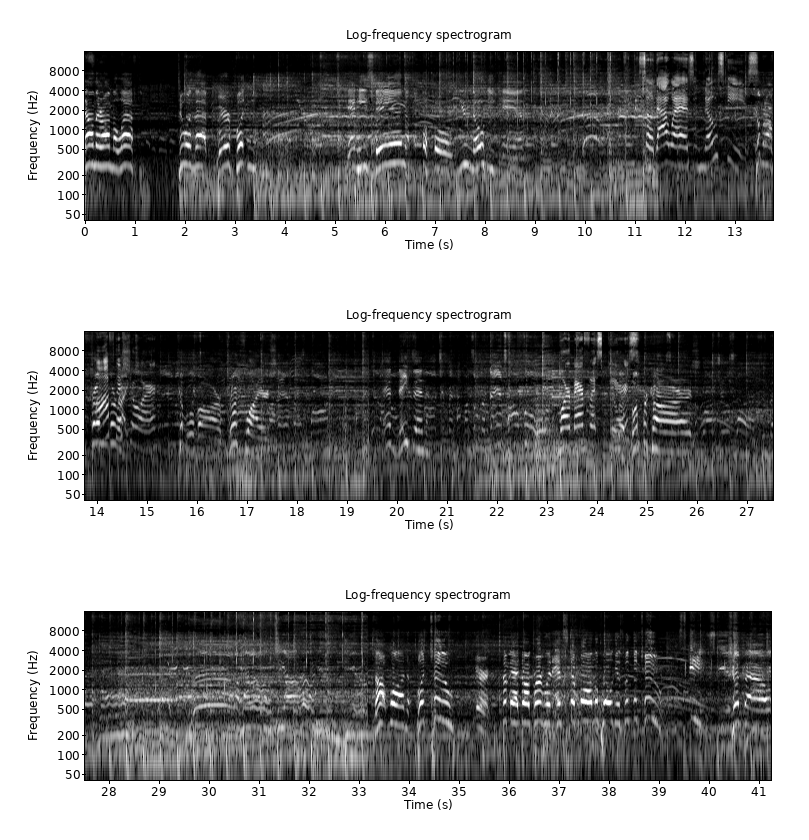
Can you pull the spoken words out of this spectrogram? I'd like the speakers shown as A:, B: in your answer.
A: down there on the left, doing that barefooting. Can he stand? Oh, you know he can.
B: So that was no skis.
A: Coming off from
B: Off
A: the,
B: the,
A: right.
B: shore.
A: Couple of our front flyers. And Nathan,
B: More barefoot skiers.
A: bumper cars. Not one, but two. Eric, the Mad Dog Berglund, and Stefan Lepelgas with the two skis jump out.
